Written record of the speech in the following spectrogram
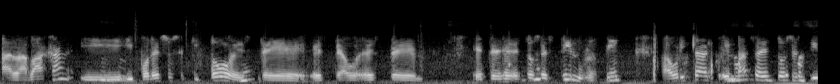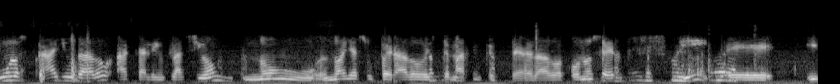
a la baja y, y por eso se quitó este este este este, estos estímulos, ¿sí? Ahorita, en base a estos estímulos, ha ayudado a que la inflación no, no haya superado este margen que se ha dado a conocer y eh, y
